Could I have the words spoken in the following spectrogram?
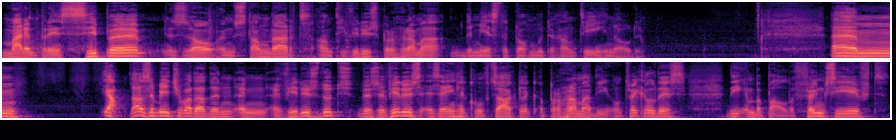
Maar in principe zou een standaard antivirusprogramma de meeste toch moeten gaan tegenhouden. Um, ja, dat is een beetje wat dat een, een, virus doet. Dus een virus is eigenlijk hoofdzakelijk een programma die ontwikkeld is, die een bepaalde functie heeft,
